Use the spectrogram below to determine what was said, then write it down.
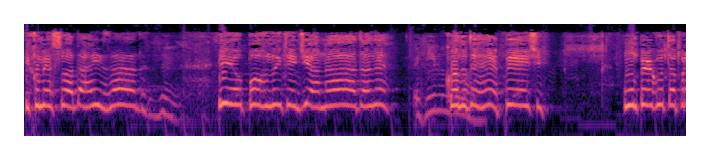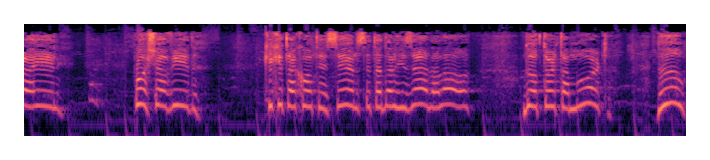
e começou a dar risada. E o povo não entendia nada, né? Quando de repente, um pergunta pra ele: Poxa vida, que que tá acontecendo? Você tá dando risada lá, ó? O doutor tá morto? Não,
